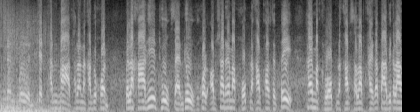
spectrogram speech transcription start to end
517,000 บาทเท่านั้นนะครับทุกคน เป็นราคาที่ถูกแสนถูกทุกคนออปชั่นให้มาครบนะครับคอนเซ็ปตี้ ให้มาครบนะครับสำหรับใครก็ตามที่กำลัง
